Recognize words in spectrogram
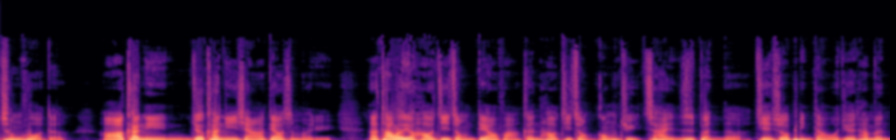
存活的。好，要看你就看你想要钓什么鱼，那它会有好几种钓法跟好几种工具。在日本的解说频道，我觉得他们，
